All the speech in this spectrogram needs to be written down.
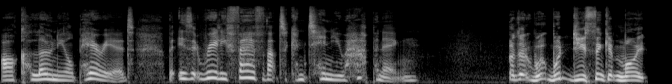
our colonial period. But is it really fair for that to continue happening? I don't- w- would- Do you think it might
